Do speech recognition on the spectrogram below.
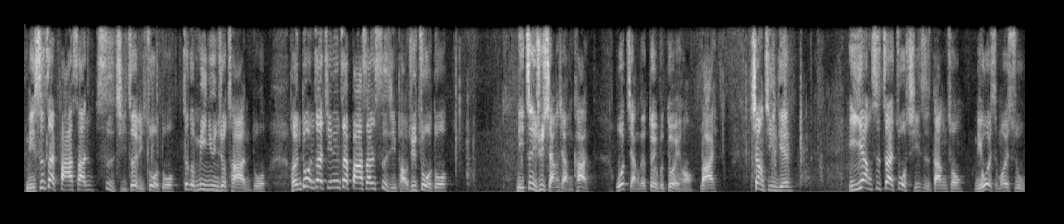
你是在八三四几这里做多，这个命运就差很多。很多人在今天在八三四几跑去做多，你自己去想想看，我讲的对不对哈？来，像今天一样是在做棋子当中，你为什么会输？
